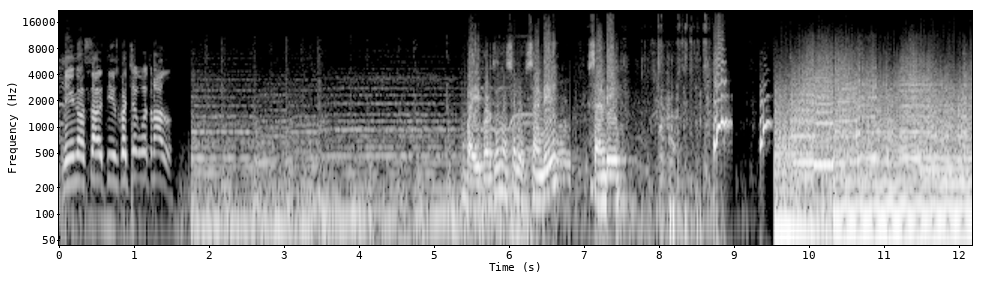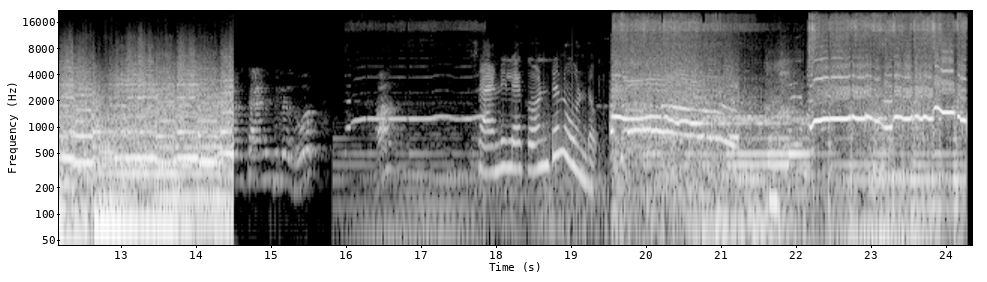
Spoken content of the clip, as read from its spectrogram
నేను వస్తా తీసుకొచ్చకపోతున్నావు భయపడుతుంది అసలు. సండి సండి. శాండీ లేకుంటే నువ్వు ఉండవు.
